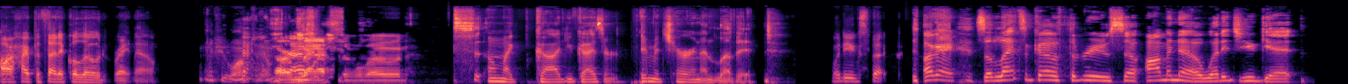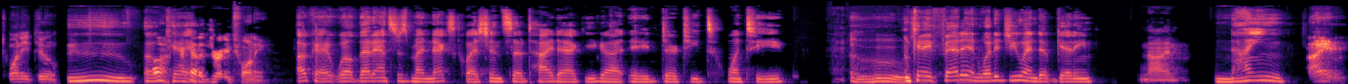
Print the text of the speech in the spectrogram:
our hypothetical load right now. If you want to. Our massive load. oh my God, you guys are immature and I love it. What do you expect? Okay, so let's go through. So, Amino, what did you get? 22. Ooh, Oh, okay. I got a dirty twenty. Okay, well, that answers my next question. So, Tydak, you got a dirty 20. Ooh. Okay, Ferren, what did you end up getting? Nine. Nine. Nine.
